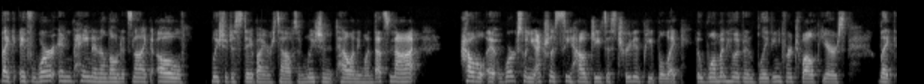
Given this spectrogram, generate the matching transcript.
like if we're in pain and alone, it's not like, oh, we should just stay by ourselves and we shouldn't tell anyone. That's not how it works when you actually see how Jesus treated people. Like the woman who had been bleeding for 12 years, like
